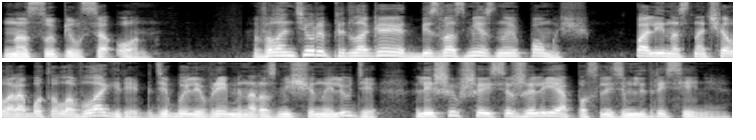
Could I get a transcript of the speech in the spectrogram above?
насупился он. «Волонтеры предлагают безвозмездную помощь. Полина сначала работала в лагере, где были временно размещены люди, лишившиеся жилья после землетрясения.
